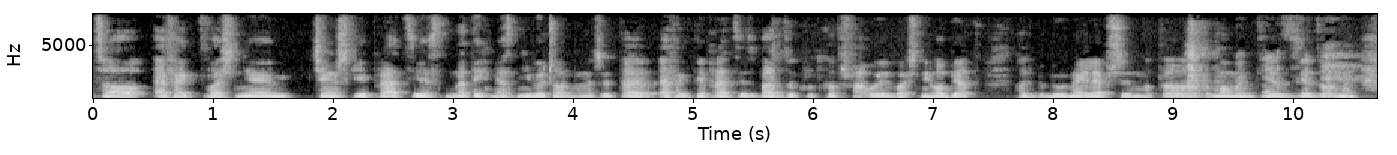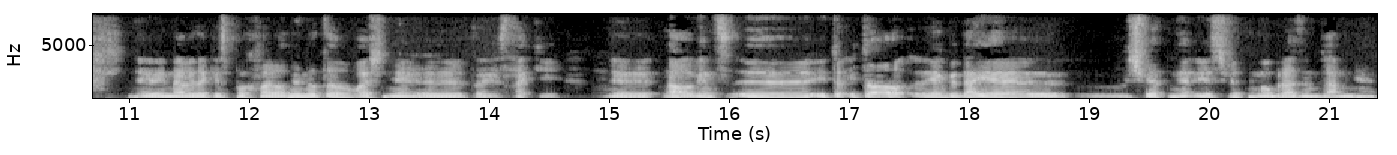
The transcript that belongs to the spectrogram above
co efekt właśnie ciężkiej pracy jest natychmiast niweczony. Znaczy, ten efekt tej pracy jest bardzo krótkotrwały. Właśnie obiad, choćby był najlepszy, no to moment jest zjedzony. E, nawet jak jest pochwalony, no to właśnie e, to jest taki, e, no więc i to, i to jakby daje świetny, jest świetnym obrazem dla mnie,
